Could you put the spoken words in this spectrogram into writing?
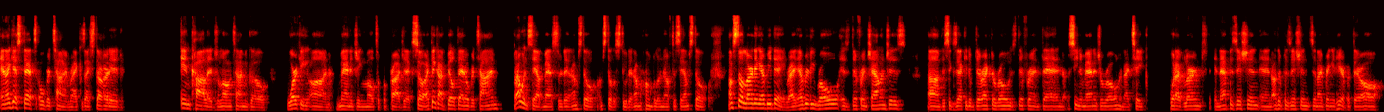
And I guess that's over time, right? Because I started in college a long time ago working on managing multiple projects. So I think I've built that over time, but I wouldn't say I've mastered it. I'm still I'm still a student. I'm humble enough to say I'm still I'm still learning every day, right? Every role is different challenges. Um, this executive director role is different than a senior manager role, and I take what I've learned in that position and other positions, and I bring it here. But they're all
